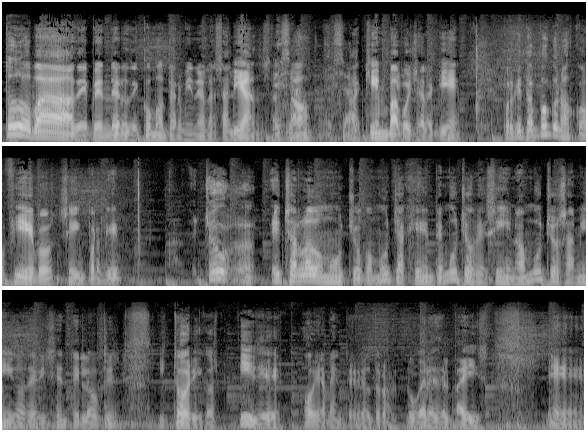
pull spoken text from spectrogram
Todo va a depender de cómo terminen las alianzas, Exacto, ¿no? exacto, a quién va a apoyar a quién. Porque tampoco nos confiemos, ¿sí? Porque yo eh, he charlado mucho con mucha gente, muchos vecinos, muchos amigos de Vicente López, históricos, y de, obviamente, de otros lugares del país, eh,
